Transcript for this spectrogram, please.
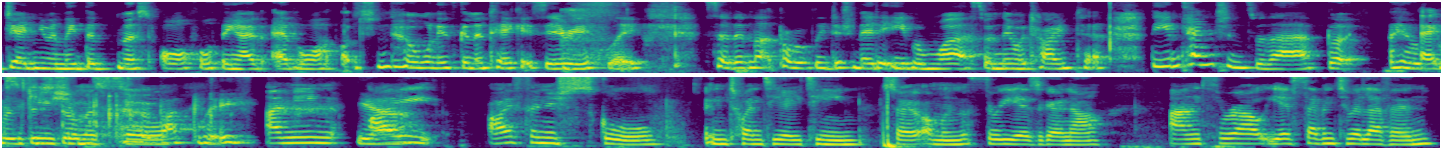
genuinely the most awful thing I've ever watched. No one is going to take it seriously. so then that probably just made it even worse when they were trying to. The intentions were there, but it was Execution done was so badly. I mean, Yeah. I I finished school in 2018, so I'm on three years ago now. And throughout year seven to 11,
